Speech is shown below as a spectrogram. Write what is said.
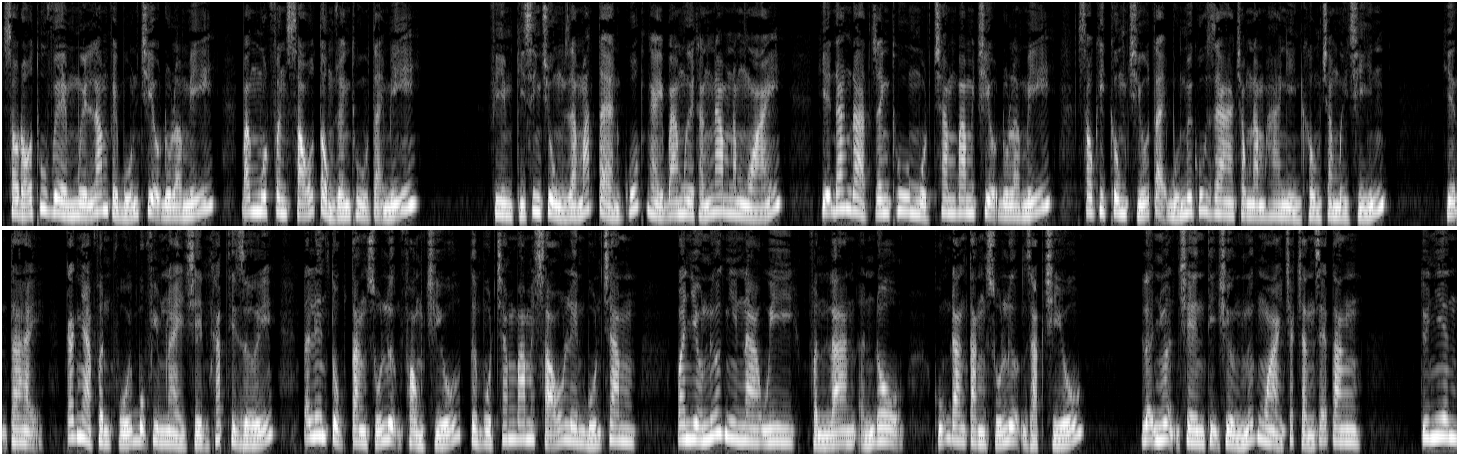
sau đó thu về 15,4 triệu đô la Mỹ, bằng 1 phần 6 tổng doanh thu tại Mỹ. Phim Ký sinh trùng ra mắt tại Hàn Quốc ngày 30 tháng 5 năm ngoái, hiện đang đạt doanh thu 130 triệu đô la Mỹ sau khi công chiếu tại 40 quốc gia trong năm 2019. Hiện tại, các nhà phân phối bộ phim này trên khắp thế giới đã liên tục tăng số lượng phòng chiếu từ 136 lên 400 và nhiều nước như Na Uy, Phần Lan, Ấn Độ cũng đang tăng số lượng dạp chiếu lợi nhuận trên thị trường nước ngoài chắc chắn sẽ tăng. Tuy nhiên,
